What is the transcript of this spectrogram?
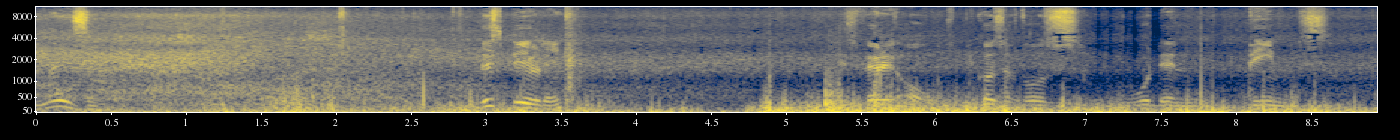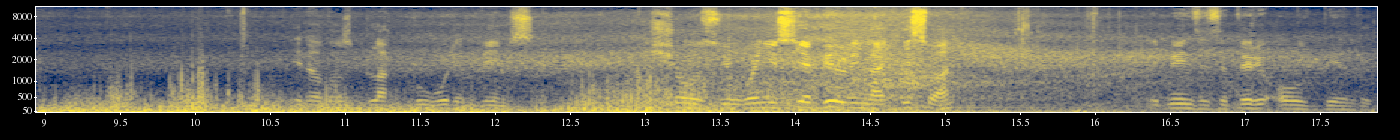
Amazing. This building is very old because of those wooden beams you know those black wooden beams. It shows you when you see a building like this one it means it's a very old building.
